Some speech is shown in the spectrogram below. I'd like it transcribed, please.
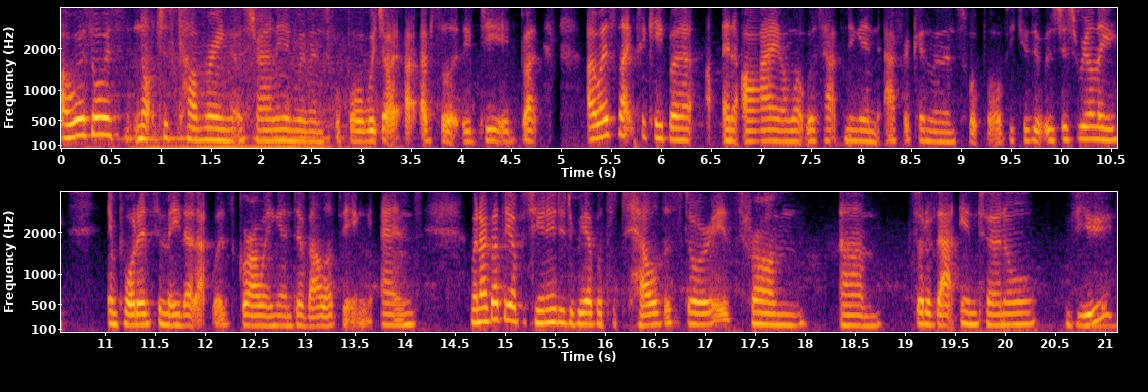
I was always not just covering Australian women's football, which I, I absolutely did, but I always like to keep a, an eye on what was happening in African women's football because it was just really important to me that that was growing and developing. And when I got the opportunity to be able to tell the stories from um, sort of that internal view,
